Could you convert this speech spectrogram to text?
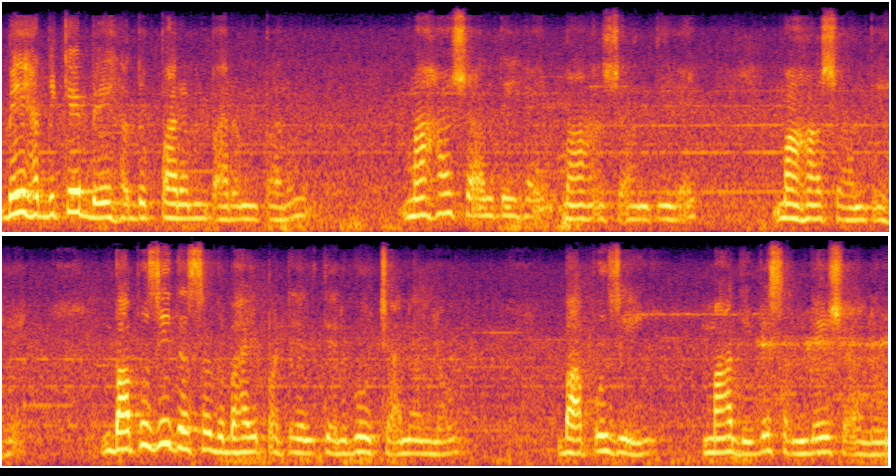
బేహద్కే బేహద్ పరం పరం పరం. మహాశాంతి hi Mahashanti hi Mahashanti hi Bapuji Dasharathbhai Patel Telugu ఛానల్లో బాపూజీ మా దివ్య సందేశాలు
